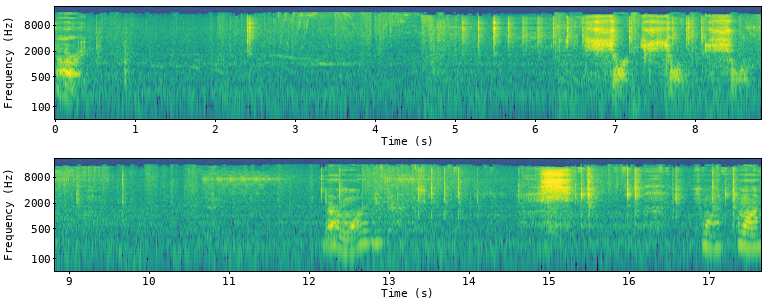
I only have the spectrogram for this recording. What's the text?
All right. Short, short, short. There are more of you guys. Come on, come on.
